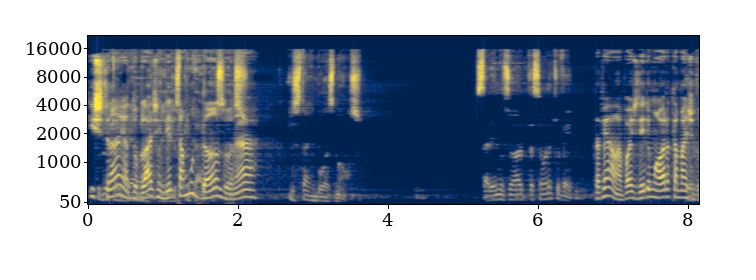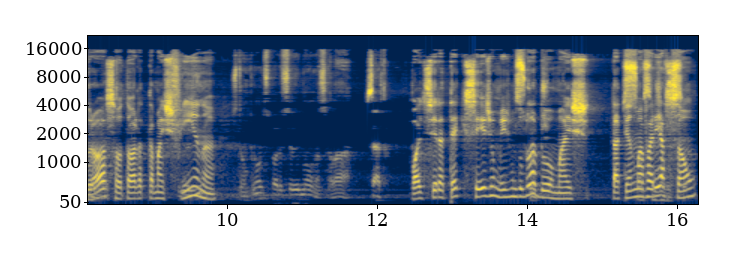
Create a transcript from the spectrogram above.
que estranho, a dublagem dele tá mudando, né? Está em boas mãos. Estaremos em órbita semana que vem. Tá vendo? A voz dele uma hora tá mais grossa, outra hora tá mais fina. Estão prontos para o seu irmão na sala? Certo. Pode ser até que seja o mesmo Escute. dublador, mas tá tendo Só uma variação,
